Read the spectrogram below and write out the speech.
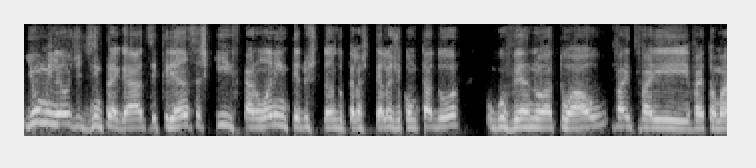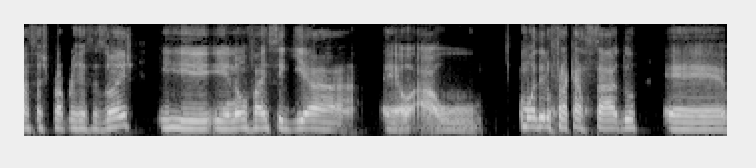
e um milhão de desempregados e crianças que ficaram o ano inteiro estudando pelas telas de computador, o governo atual vai, vai, vai tomar suas próprias decisões e, e não vai seguir a, é, o, o, modelo fracassado é,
